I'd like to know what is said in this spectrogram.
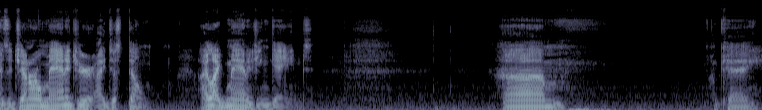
As a general manager, I just don't. I like managing games. Um, okay.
